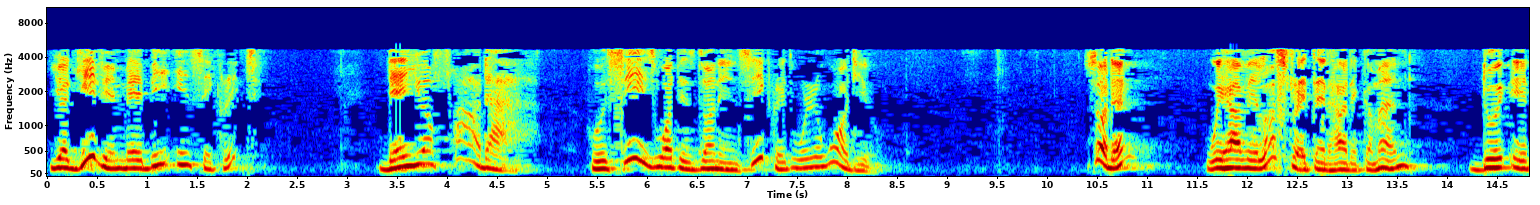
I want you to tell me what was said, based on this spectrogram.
your giving may be in secret. Then your Father, who sees what is done in secret, will reward you. So then, we have illustrated how the command, do it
